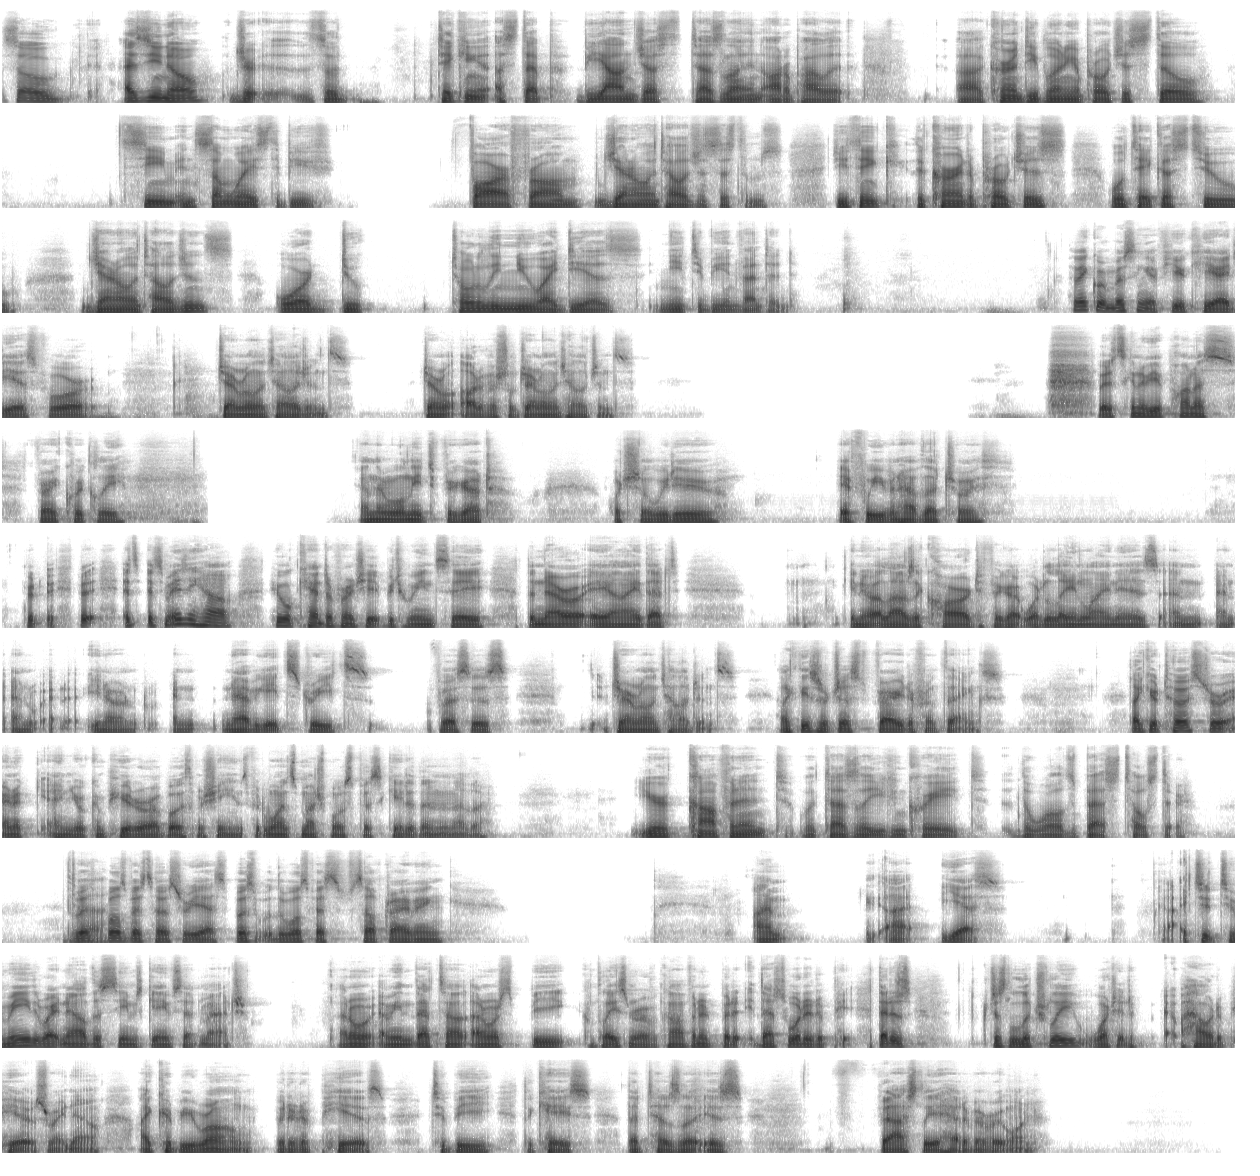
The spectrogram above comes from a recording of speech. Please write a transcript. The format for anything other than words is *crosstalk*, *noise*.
So, as you know, so taking a step beyond just Tesla and autopilot, uh, current deep learning approaches still seem in some ways to be far from general intelligence systems. Do you think the current approaches will take us to general intelligence, or do totally new ideas need to be invented? I think we're missing a few key ideas for general intelligence, general artificial general intelligence. *sighs* But it's going to be upon us very quickly. And then we'll need to figure out what shall we do if we even have that choice. But, but it's, it's amazing how people can't differentiate between, say, the narrow AI that you know allows a car to figure out what a lane line is and and and you know and navigate streets versus general intelligence. Like these are just very different things. Like your toaster and a, and your computer are both machines, but one's much more sophisticated than another. You're confident with Tesla you can create the world's best toaster. The uh, world's best toaster, yes. The world's best self-driving. I'm, I, yes. I, to to me, right now, this seems game set match. I don't. I mean, that's not. I don't want to be complacent or overconfident, but it, that's what it appears. That is just literally what it how it appears right now. I could be wrong, but it appears to be the case that Tesla is vastly ahead of everyone.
